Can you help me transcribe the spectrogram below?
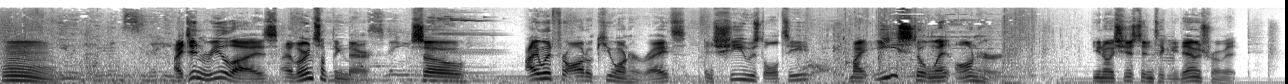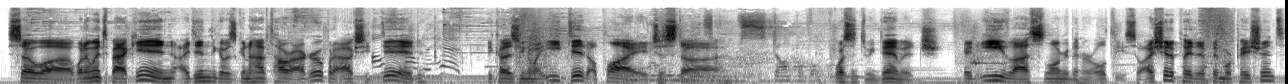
Hmm. I didn't realize I learned something there. So I went for auto Q on her, right? And she used ulti. My E still went on her. You know, she just didn't take any damage from it. So uh, when I went back in, I didn't think I was gonna have tower aggro, but I actually did because you know my E did apply. It just uh, wasn't doing damage. And E lasts longer than her ulti, so I should have played it a bit more patient.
